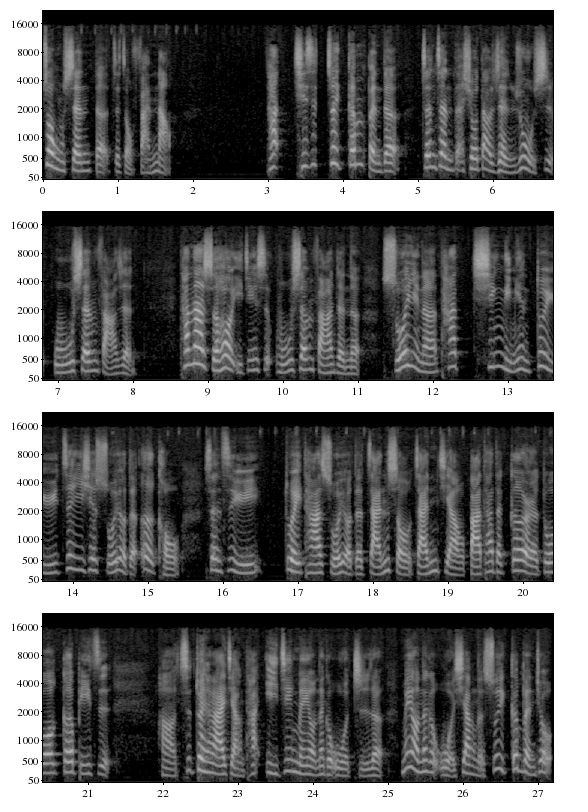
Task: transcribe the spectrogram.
众生的这种烦恼。他其实最根本的、真正的修道忍辱是无生法忍。他那时候已经是无生法忍了，所以呢，他心里面对于这一些所有的恶口，甚至于对他所有的斩手斩脚，把他的割耳朵、割鼻子，好，是对他来讲，他已经没有那个我执了，没有那个我相了，所以根本就。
